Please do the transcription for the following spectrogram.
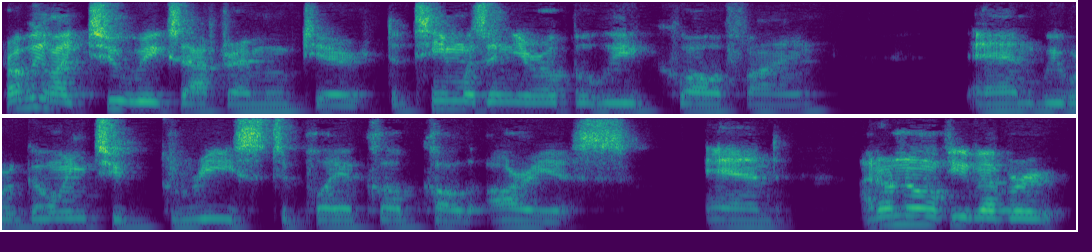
probably like two weeks after I moved here, the team was in Europa League qualifying, and we were going to Greece to play a club called Aris. And I don't know if you've ever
